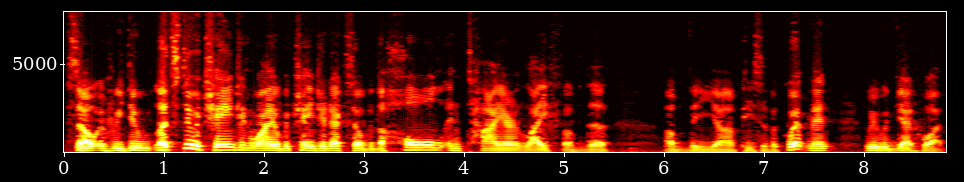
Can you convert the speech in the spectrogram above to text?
So if we do, let's do a change in y over change in x over the whole entire life of the of the uh, piece of equipment, we would get what?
